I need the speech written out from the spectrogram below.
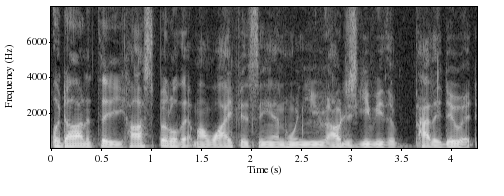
well, Don, at the hospital that my wife is in, when you, I'll just give you the how they do it.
